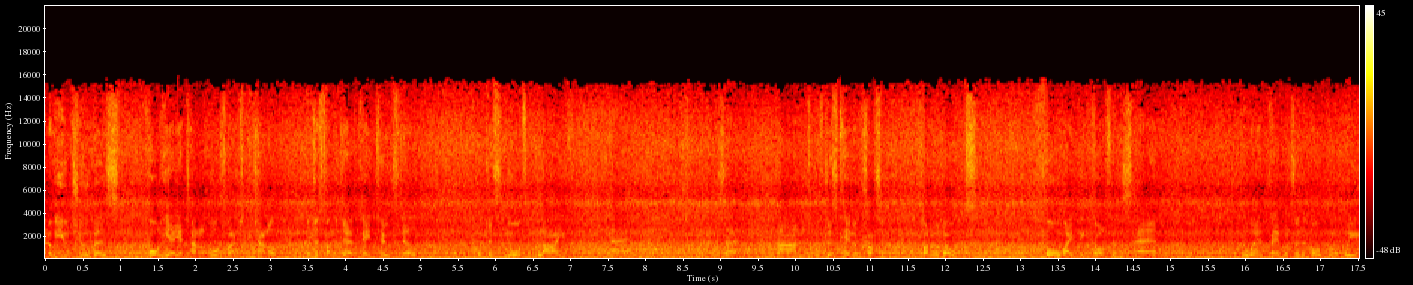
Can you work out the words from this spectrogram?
hello YouTubers, Paul here, your channel host for Actually Channel. We're just on the JFK2 still. We're just north of Blyth. Um, and we've just came across a pod of about four white-beaked dolphins. Um, they weren't playing much with the boat, but we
